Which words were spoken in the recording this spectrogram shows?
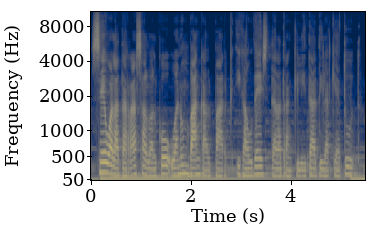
seu a la terrassa al balcó o en un banc al parc i gaudeix de la tranquil·litat i la quietud.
